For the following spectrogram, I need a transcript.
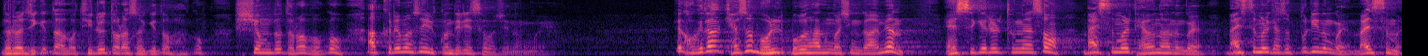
늘어지기도 하고 뒤를 돌아서기도 하고 시험도 들어보고 아 그러면서 일꾼들이 세워지는 거예요. 거기다 계속 뭘, 뭘 하는 것인가 하면 에스겔을 통해서 말씀을 대언하는 거예요. 말씀을 계속 뿌리는 거예요. 말씀을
